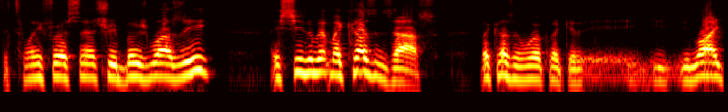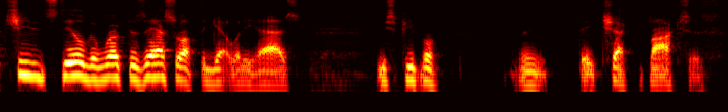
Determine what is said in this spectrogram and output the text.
the 21st century bourgeoisie? I see them at my cousin's house. My cousin worked like a, he, he lied, cheated, stealed, and worked his ass off to get what he has. These people, they, they check boxes.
